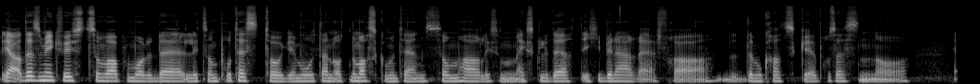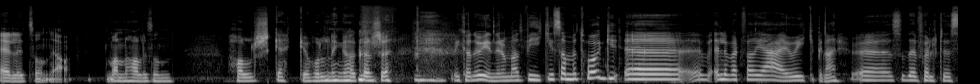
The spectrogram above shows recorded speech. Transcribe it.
Ja, det som gikk først, som var på en måte det litt sånn protesttoget mot den 8. mars-komiteen som har liksom ekskludert ikke-binære fra den demokratiske prosessen og er litt sånn, ja Man har litt sånn halvskekke holdninger, kanskje. Vi kan jo innrømme at vi gikk i samme tog. Eh, eller i hvert fall, jeg er jo ikke-binær, eh, så det føltes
